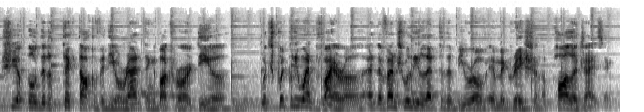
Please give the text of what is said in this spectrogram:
She uploaded a TikTok video ranting about her ordeal, which quickly went viral and eventually led to the Bureau of Immigration apologizing.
